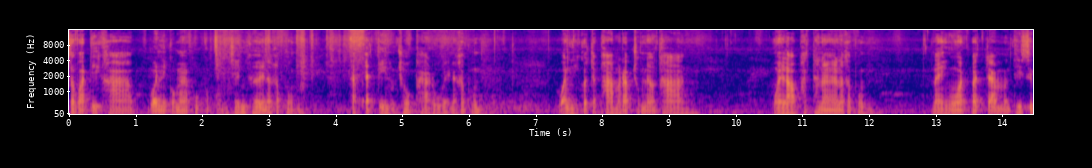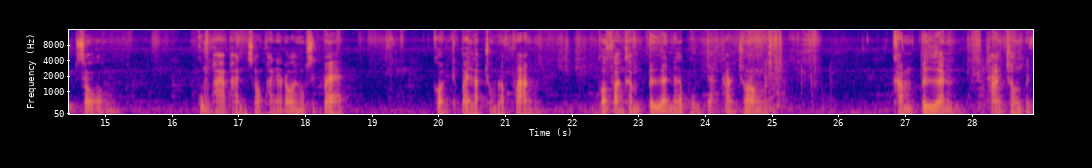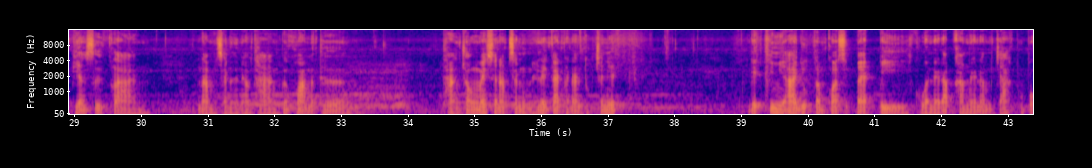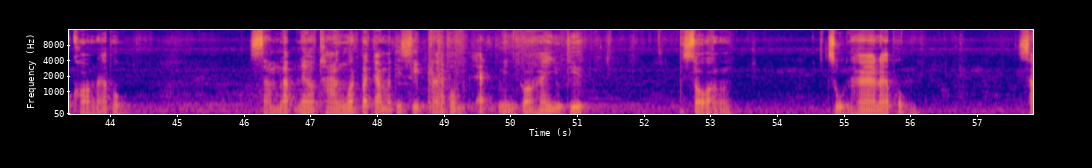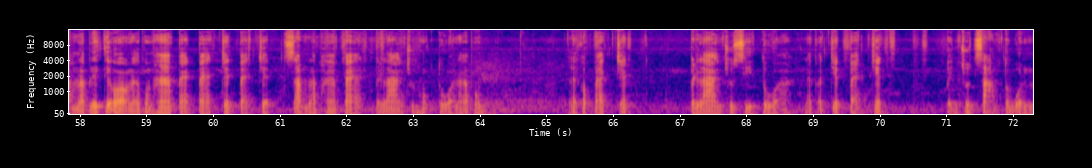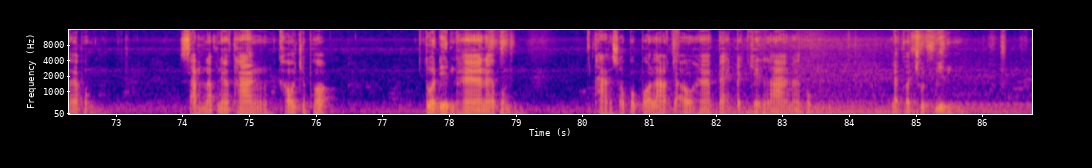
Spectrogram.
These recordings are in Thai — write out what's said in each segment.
สวัสดีครับ วันนี้ก็มาพบกับผมเช่นเคยนะครับผมกับแอดตีนำโชคพารวยนะครับผม วันนี้ก็จะพามารับชมแนวทางหวยเราพัฒนานะครับผม ในงวดประจำวันที่ 12 กุมภาพันธ์2568 ก่อนจะไปรับชมรับฟัง ก็ฟังคำเตือนนะครับผมจากทางช่องคำเตือน ทางช่องเป็นเพียงสื่อกลางนำเสนอแนวทางเพื่อความบันเทิง ทางช่องไม่สนับสนุนให้เล่นการพนันทุกชนิด เด็กที่มีอายุต่ำกว่า 18 ปี ควรได้รับคำแนะนำจากผู้ปกครองนะครับผมสำหรับแนวทางงวดประจำวันที่ 10 นะครับผม แอดมินก็ให้อยู่ที่ 2 05 นะครับผม สำหรับเลขที่ออกนะครับผม 588787สำหรับ 58 เป็นล่างชุด 6 ตัวนะครับผม แล้วก็ 87 เป็นล่างชุด 4 ตัว แล้วก็ 787 เป็นชุด 3 ตัวบนนะครับผมสำหรับแนวทางเข้าเฉพาะตัวเด่น 5 นะครับผม ทางสปปลาวจะเอา 58 เป็นเกณฑ์ล่างนะครับผม แล้วก็ชุดวิน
